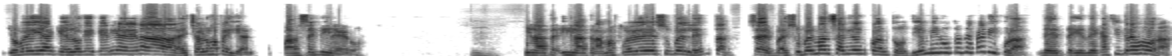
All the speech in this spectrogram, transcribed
Yo veía que lo que quería era echarlos a pelear para hacer dinero. Ujú. Y la, y la trama fue súper lenta. O sea, el Superman salió en cuanto 10 minutos de película, de, de, de casi 3 horas.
